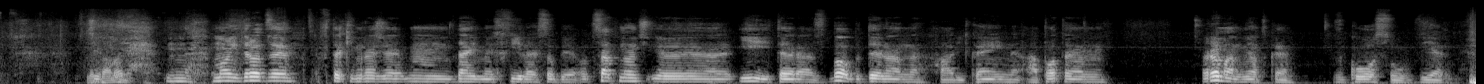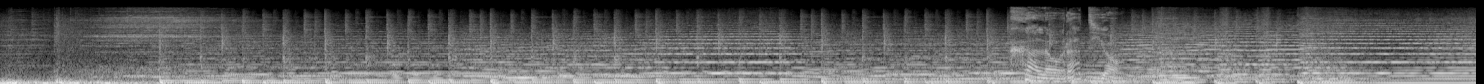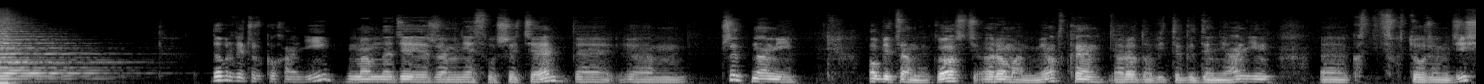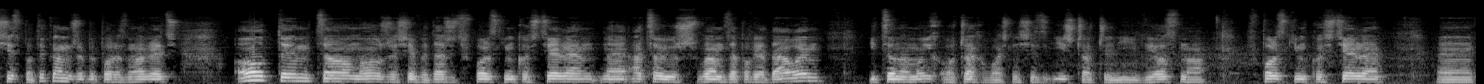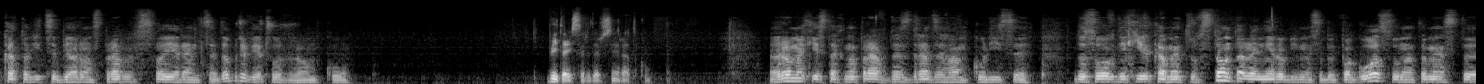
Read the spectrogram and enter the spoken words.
Dobranoc. Mm, Moi drodzy, w takim razie mm, dajmy chwilę sobie odsapnąć yy, i teraz Bob Dylan, Hurricane, a potem Roman Miotkę z głosu wiernych. Halo Radio. Dobry wieczór, kochani. Mam nadzieję, że mnie słyszycie. E, przed nami obiecany gość, Roman Miotkę, rodowity gdynianin, e, z którym dziś się spotykam, żeby porozmawiać o tym, co może się wydarzyć w polskim kościele, e, a co już Wam zapowiadałem i co na moich oczach właśnie się ziszcza, czyli wiosna w polskim kościele. E, Katolicy biorą sprawy w swoje ręce. Dobry wieczór, Romku. Witaj serdecznie, Radku. Romek jest tak naprawdę, zdradzę wam kulisy, dosłownie kilka metrów stąd, ale nie robimy sobie pogłosu. Natomiast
